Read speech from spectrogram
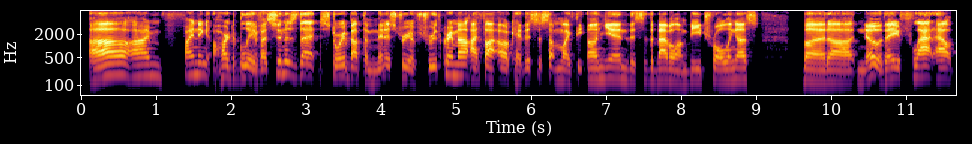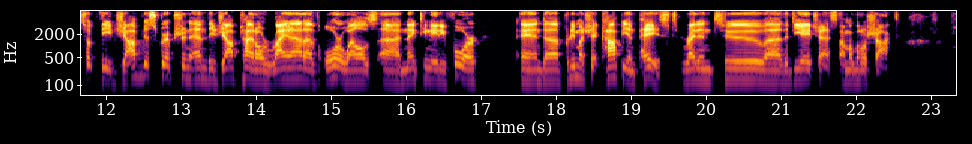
Uh, I'm finding it hard to believe. As soon as that story about the Ministry of Truth came out, I thought, okay, this is something like The Onion. This is the Babylon Bee trolling us. But uh, no, they flat out took the job description and the job title right out of Orwell's uh, 1984 and uh, pretty much hit copy and paste right into uh, the DHS. I'm a little shocked.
